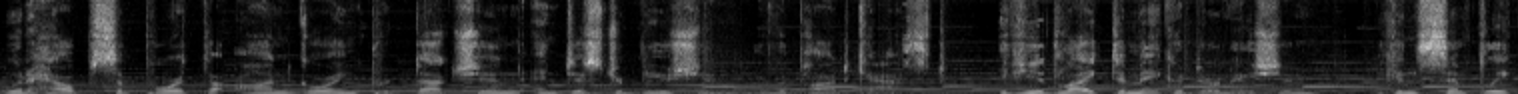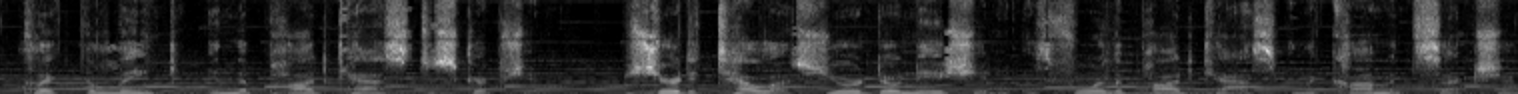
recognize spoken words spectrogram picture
would help support the ongoing production and distribution of the podcast. If you'd like to make a donation, you can simply click the link in the podcast description. Be sure to tell us your donation is for the podcast in the comments section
